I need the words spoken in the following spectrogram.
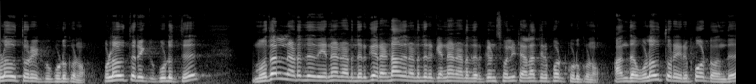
உளவுத்துறைக்கு கொடுக்கணும். உளவுத்துறைக்கு கொடுத்து முதல் நடந்தது என்ன நடந்திருக்கு ரெண்டாவது நடந்திருக்கு என்ன நடந்திருக்குன்னு சொல்லிட்டு எல்லாத்தையும் ரிப்போர்ட் கொடுக்கணும். அந்த உளவுத்துறை ரிப்போர்ட் வந்து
